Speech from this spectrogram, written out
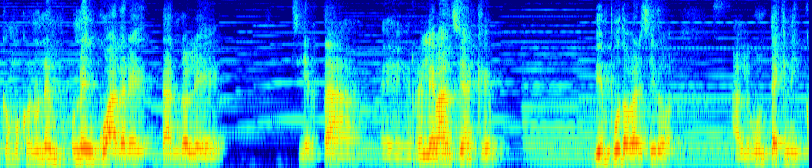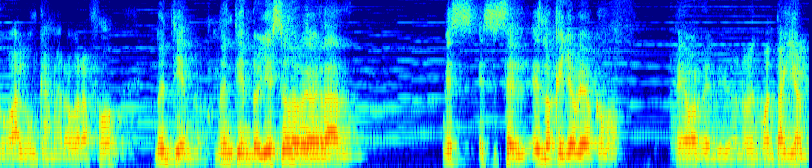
como con un, encuadre dándole cierta eh, relevancia que bien pudo haber sido algún técnico, algún camarógrafo. No entiendo, no entiendo. Y eso de verdad es, es, el, es lo que yo veo como peor del video, ¿no? En cuanto a guion.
